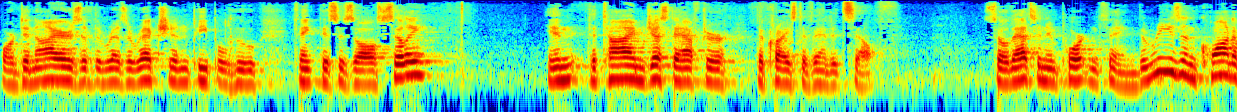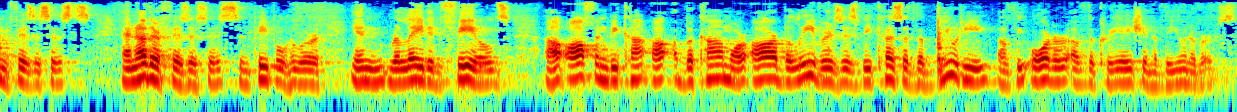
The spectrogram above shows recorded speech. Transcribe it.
or deniers of the resurrection, people who think this is all silly, in the time just after the Christ event itself. So that's an important thing. The reason quantum physicists and other physicists and people who are in related fields uh, often become, uh, become or are believers is because of the beauty of the order of the creation of the universe.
